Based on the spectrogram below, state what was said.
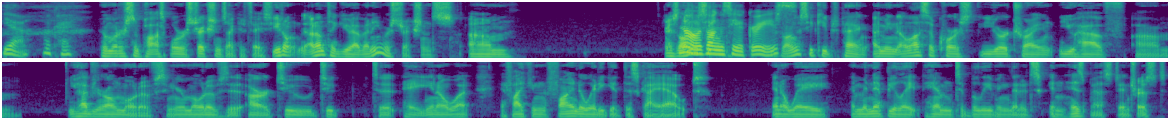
Yeah, okay. And what are some possible restrictions I could face? You don't. I don't think you have any restrictions. Um, as no, as as he- long as he agrees. as long as he keeps paying i mean unless of course you're trying you have um you have your own motives and your motives are to to to hey you know what if i can find a way to get this guy out in a way and manipulate him to believing that it's in his best interest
